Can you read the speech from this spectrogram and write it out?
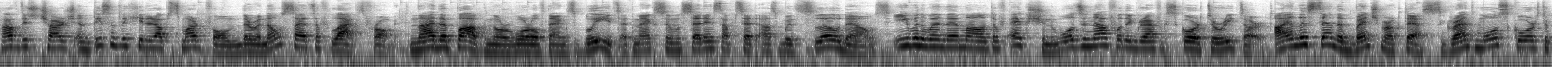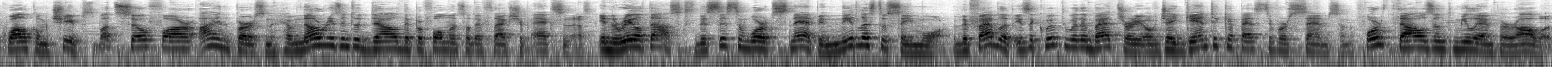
half discharged and decently heated up smartphone, there were no signs of lags from it. Neither PUBG nor World of Tanks Blitz at maximum settings upset us with slowdowns, even when the amount of action was enough for the graphics score to retard. I understand that benchmark tests grant more scores to Qualcomm chips, but so far I in person have no reason to doubt the performance of the flagship Exynos. In real tasks, the system works snappy, needless to say more. The phablet is equipped with a battery of gigantic capacity for Samsung, 4000 mAh.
